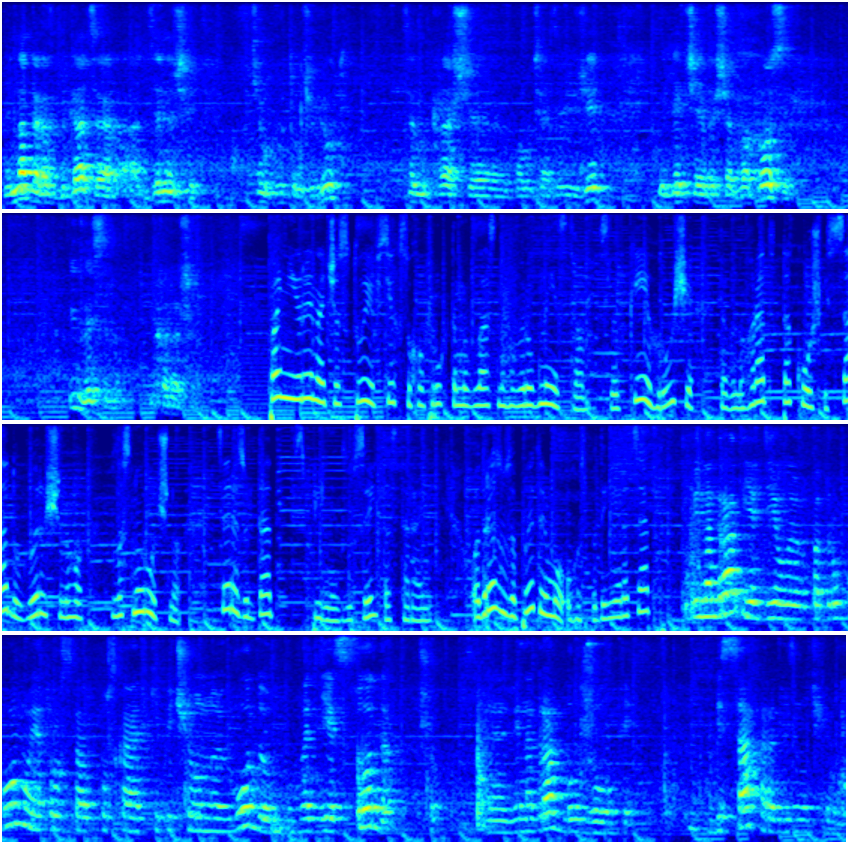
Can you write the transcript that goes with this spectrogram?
не надо разбегаться, отдельно жить. Чем хуже живут, тем краще получается жить, и легче решать вопросы, и весело, и хорошо. Пані Ірина частує всіх сухофруктами власного виробництва. Сливки, груші та виноград також із саду вирощеного власноручно. Це результат спільних зусиль та старань. Одразу запитуємо у господині рецепт. Виноград я делаю по-другому. Я просто опускаю в кипяченую воду в воде с сода, чтобы виноград был желтый. Без сахара, без ничего.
